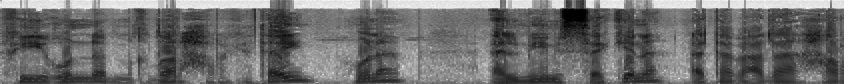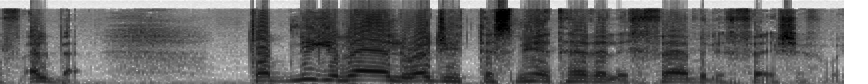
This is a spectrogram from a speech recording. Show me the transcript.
في غنة بمقدار حركتين. هنا الميم الساكنة أتى بعدها حرف الباء. طب نيجي بقى لوجه تسمية هذا الإخفاء بالإخفاء الشفوي.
